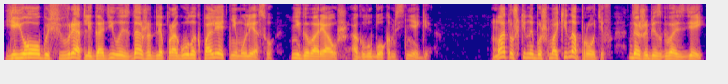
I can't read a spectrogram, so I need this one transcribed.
Ее обувь вряд ли годилась даже для прогулок по летнему лесу, не говоря уж о глубоком снеге. Матушкины башмаки, напротив, даже без гвоздей,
